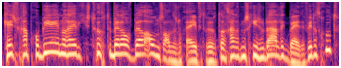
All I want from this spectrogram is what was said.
Kees, we gaan proberen je nog eventjes terug te bellen... of bel ons anders nog even terug. Dan gaat het misschien zo dadelijk beter. Vind je dat goed?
